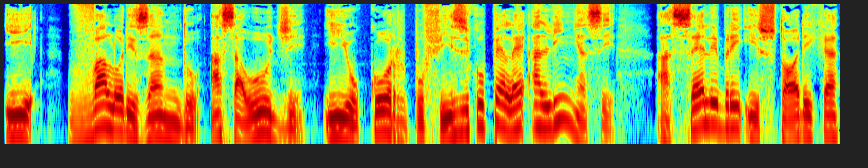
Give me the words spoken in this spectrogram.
e valorizando a saúde e o corpo físico, Pelé alinha-se à célebre e histórica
